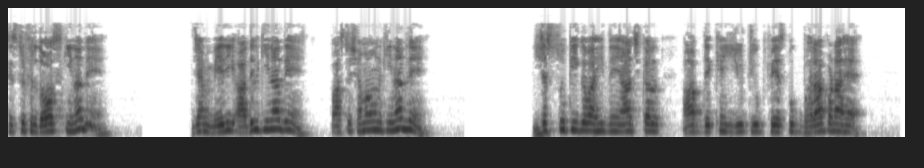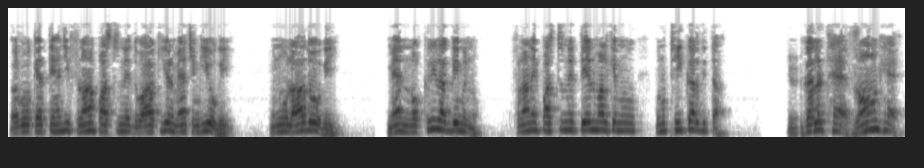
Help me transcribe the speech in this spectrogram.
سسٹر فردوس کی نہ دیں۔ یا میری عادل کی نہ دیں۔ پاسٹر شما ان کی نہ دیں۔ یسو کی گواہی دیں۔ آج کل آپ دیکھیں یوٹیوب فیس بک بھرا پڑا ہے۔ اور وہ کہتے ہیں جی فلاں پاسٹر نے دعا کی اور میں چنگی ہو گئی۔ منو اولاد ہو گئی۔ میں نوکری لگ گئی منو۔ فلانے پاسٹر نے تیل مال کے منو ٹھیک کر دیتا۔ غلط ہے رونگ ہے۔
